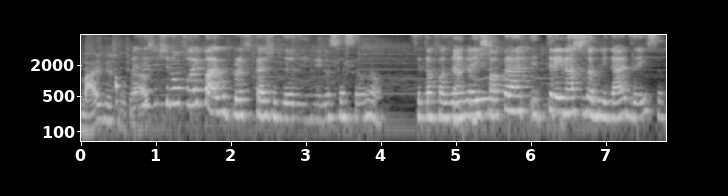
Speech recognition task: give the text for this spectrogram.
Mas, último Mas a gente não foi pago pra ficar ajudando em negociação, não. Você tá fazendo aí só pra treinar suas habilidades, é isso?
